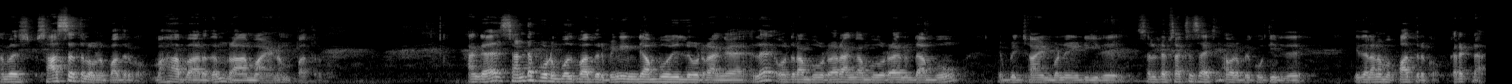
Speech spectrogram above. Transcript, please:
நம்ம சாஸ்திரத்தில் ஒன்று பார்த்துருக்கோம். மகாபாரதம் ராமாயணம் பார்த்துருக்கோம். அங்கே சண்டை போடும்போது பார்த்துருப்பீங்க இங்கே அம்பு இல்லை விடுறாங்க. இல்லை ஒருத்தர் அம்பு விடுறாரு அங்கே அம்பு விடுறாரு ரெண்டு அம்பும் எப்படி ஜாயின் பண்ணி இடிக்குது. சில டைம் சக்ஸஸ் ஆகிடுச்சுன்னா அவரை போய் குத்திடுது. இதெல்லாம் நம்ம பார்த்துருக்கோம். கரெக்டாக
